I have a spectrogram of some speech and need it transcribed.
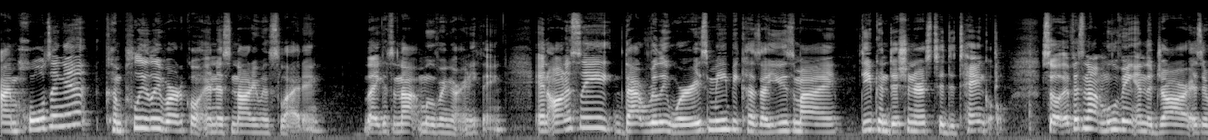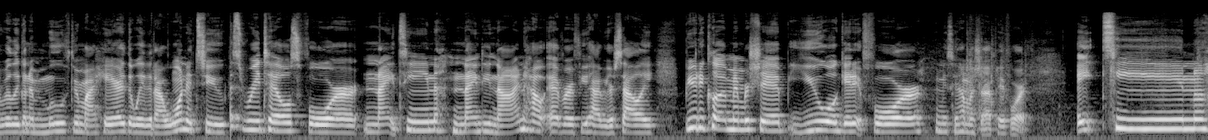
I'm holding it completely vertical and it's not even sliding. Like it's not moving or anything. And honestly, that really worries me because I use my deep conditioners to detangle. So if it's not moving in the jar, is it really gonna move through my hair the way that I want it to? This retails for $19.99. However, if you have your Sally Beauty Club membership, you will get it for, let me see how much I pay for it. 18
